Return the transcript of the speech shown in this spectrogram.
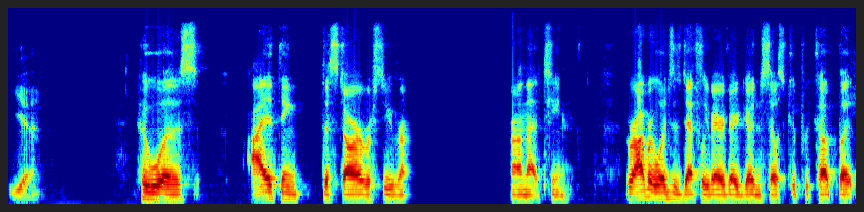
yeah, who was I think the star receiver on that team. Robert Woods is definitely very very good, and so is Cooper Kupp, but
